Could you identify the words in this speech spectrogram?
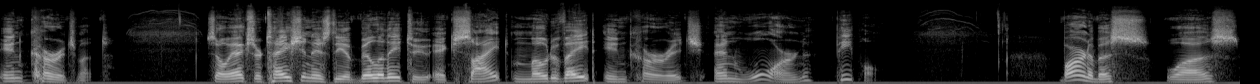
encouragement. So, exhortation is the ability to excite, motivate, encourage, and warn people. Barnabas was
